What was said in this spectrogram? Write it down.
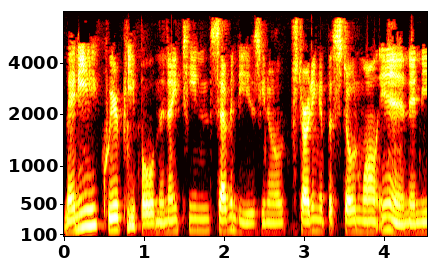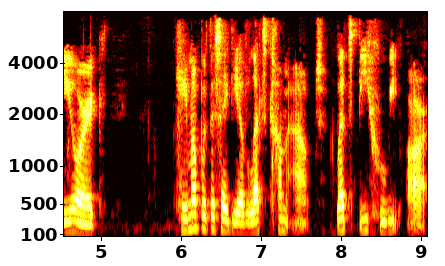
many queer people in the 1970s, you know, starting at the Stonewall Inn in New York, came up with this idea of let's come out, let's be who we are.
